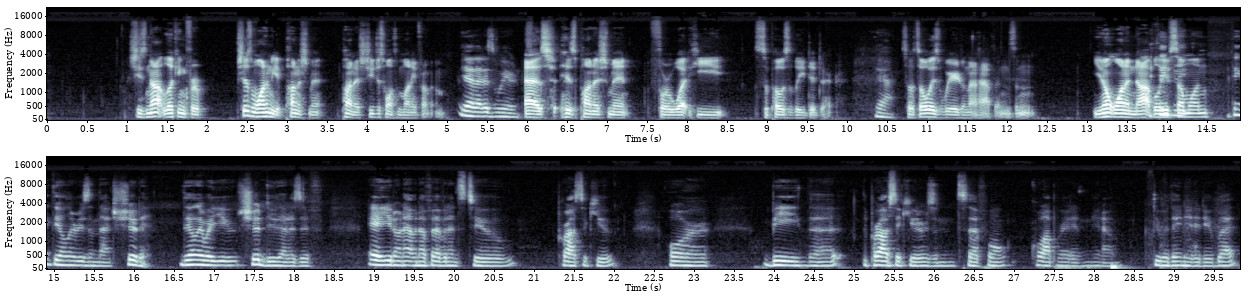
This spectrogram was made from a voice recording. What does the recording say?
she's not looking for she doesn't want him to get punishment punished. She just wants money from him Yeah, that is weird. as his punishment for what he supposedly did to her. Yeah, So it's always weird when that happens, and you don't want to not believe the- someone. I think the only reason that should, the only way you should do that is if, a, you don't have enough evidence to prosecute, or b, the the prosecutors and stuff won't cooperate and you know do what they need to do. But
